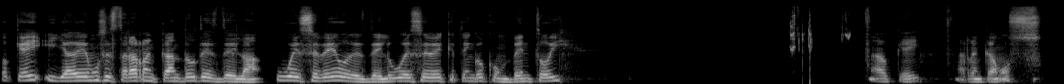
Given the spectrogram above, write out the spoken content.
Ok y ya debemos estar arrancando desde la USB o desde el USB que tengo con Ventoy ah, ok arrancamos.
